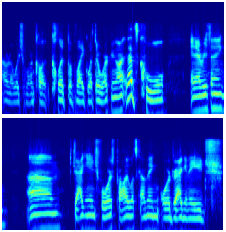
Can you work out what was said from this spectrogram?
I don't know what you want to call it, clip of like what they're working on. And that's cool and everything. Um, Dragon Age Four is probably what's coming, or Dragon Age,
